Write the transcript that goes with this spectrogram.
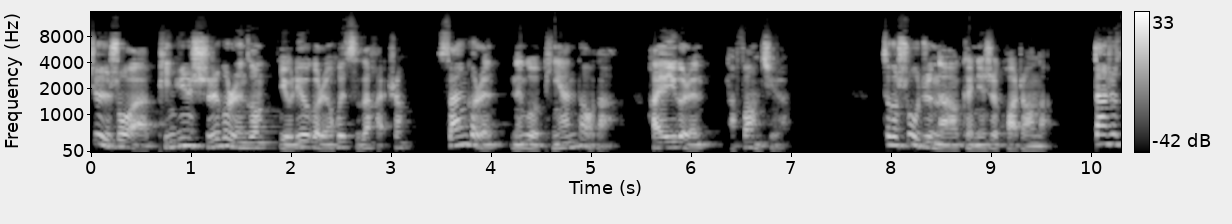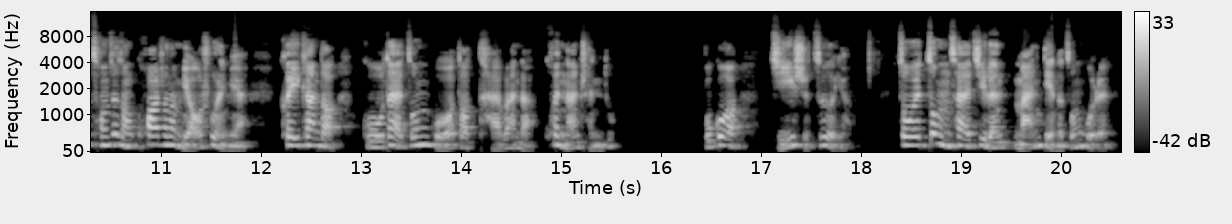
就是说啊，平均十个人中有六个人会死在海上，三个人能够平安到达，还有一个人他放弃了。这个数据呢肯定是夸张的，但是从这种夸张的描述里面，可以看到古代中国到台湾的困难程度。不过，即使这样，作为种菜技能满点的中国人，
